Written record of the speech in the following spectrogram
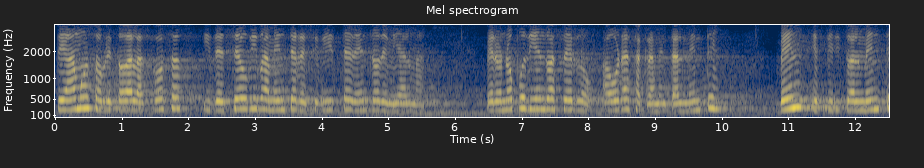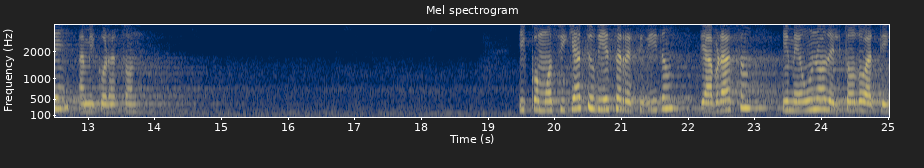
Te amo sobre todas las cosas y deseo vivamente recibirte dentro de mi alma pero no pudiendo hacerlo ahora sacramentalmente, ven espiritualmente a mi corazón. Y como si ya te hubiese recibido, te abrazo y me uno del todo a ti.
